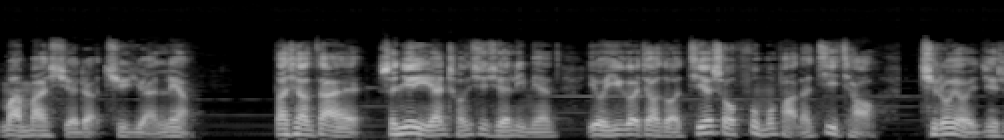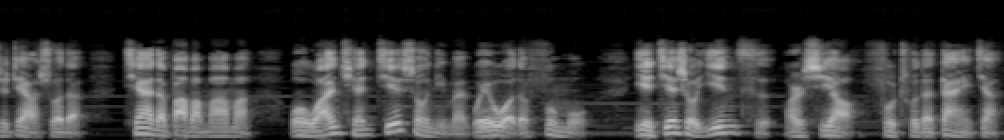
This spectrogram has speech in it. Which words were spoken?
慢慢学着去原谅。那像在神经语言程序学里面有一个叫做接受父母法的技巧，其中有一句是这样说的：“亲爱的爸爸妈妈，我完全接受你们为我的父母，也接受因此而需要付出的代价。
